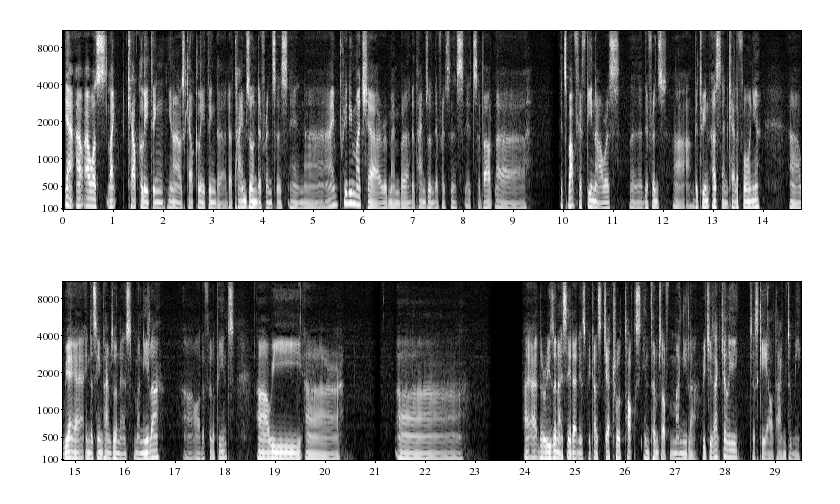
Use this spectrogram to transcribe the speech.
Yeah, I, I was like calculating, you know, I was calculating the, the time zone differences, and uh, I pretty much uh, remember the time zone differences. It's about uh, it's about 15 hours uh, the difference uh, between us and California. Uh, we are in the same time zone as Manila or the Philippines. We are. I, I, the reason I say that is because Jethro talks in terms of Manila, which is actually just KL time to me.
